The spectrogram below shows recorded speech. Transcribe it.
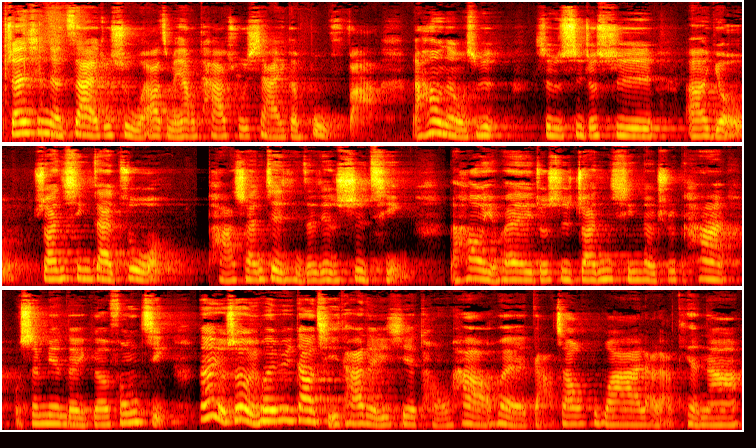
专心的在就是我要怎么样踏出下一个步伐。然后呢，我是不是是不是就是啊有专心在做爬山践行这件事情？然后也会就是专心的去看我身边的一个风景。那有时候也会遇到其他的一些同好，会打招呼啊，聊聊天啊。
